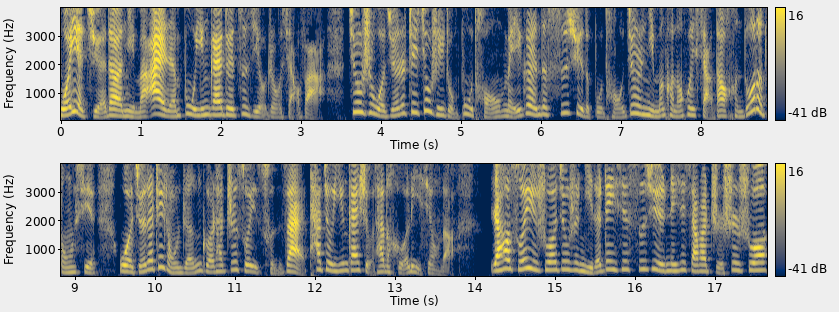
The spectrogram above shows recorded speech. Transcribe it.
我也觉得你们爱人不应该对自己有这种想法。就是我觉得这就是一种不同，每一个人的思绪的不同。就是你们可能会想到很多的东西，我觉得这种人格它之所以存在，它就应该是有它的合理性的。然后所以说，就是你的这些思绪、那些想法，只是说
